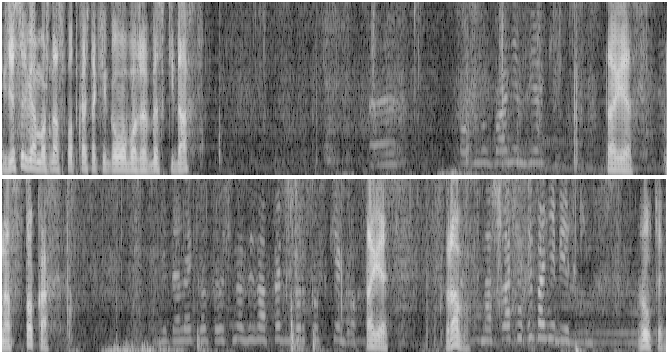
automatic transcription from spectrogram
Gdzie Sylwia można spotkać takie gołoborze w Beskidach? Pod Lubaniem Wielkim. Tak jest. Na stokach. Niedaleko to się nazywa Percz Borkowskiego. Tak jest. Brawo. Na szlaku chyba niebieskim. Żółtym.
